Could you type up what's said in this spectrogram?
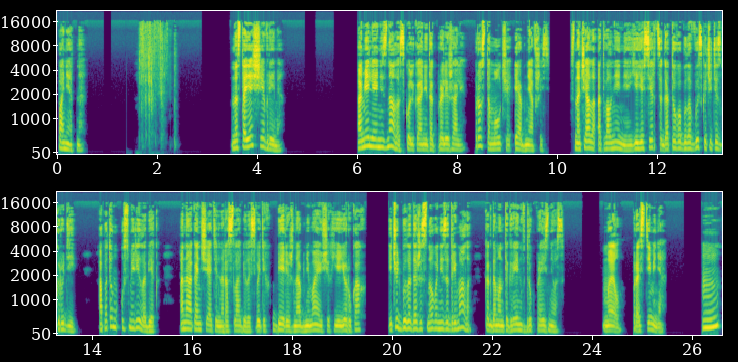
«Понятно». Настоящее время. Амелия не знала, сколько они так пролежали, просто молча и обнявшись. Сначала от волнения ее сердце готово было выскочить из груди, а потом усмирила бег. Она окончательно расслабилась в этих бережно обнимающих ее руках и чуть было даже снова не задремала, когда Монтегрейн вдруг произнес: «Мел, прости меня». «М?»,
